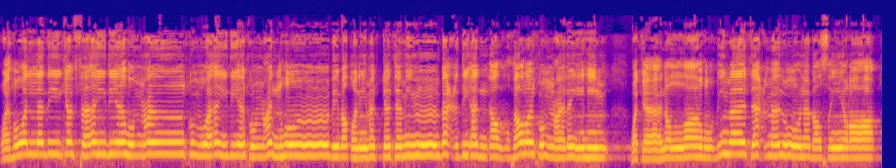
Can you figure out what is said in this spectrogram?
وهو الذي كف أيديهم عنكم وأيديكم عنهم ببطن مكة من بعد أن أظهركم عليهم وكان الله بما تعملون بصيرا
